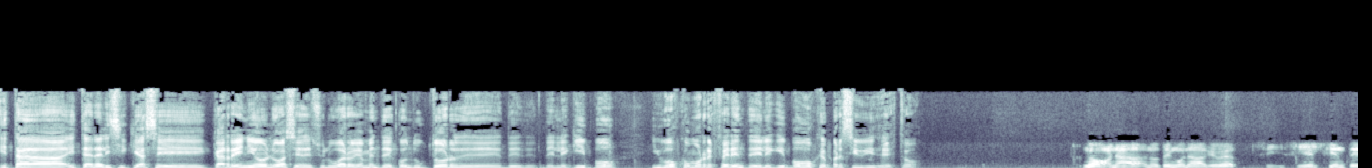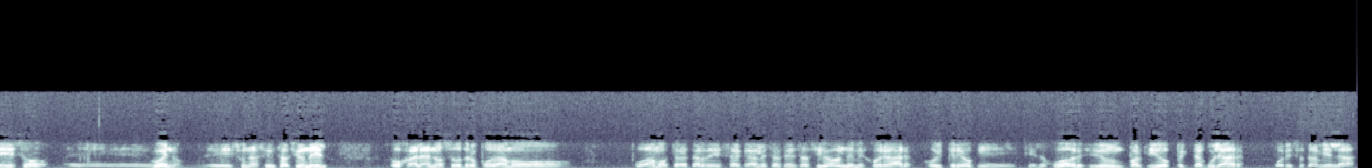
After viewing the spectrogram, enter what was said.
Esta, este análisis que hace Carreño lo hace de su lugar, obviamente, de conductor del equipo y vos como referente del equipo, ¿vos qué percibís de esto? No, nada, no tengo nada que ver. Si, si él siente eso, eh, bueno, es una sensación de él. Ojalá nosotros podamos podamos tratar de sacarle esa sensación, de mejorar. Hoy creo que, los jugadores hicieron un partido espectacular, por eso también la,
